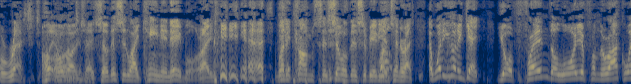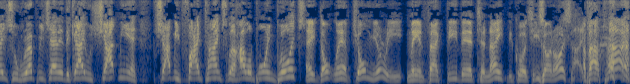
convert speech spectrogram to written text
arrests. Hold, hold on second. So this is like Cain and Abel, right? yes. when it comes to civil disobedience Well- and arrest. And what are you going to get? Your friend, the lawyer from the Rockaways, who represented the guy who shot me and shot me five times with hollow point bullets? Hey, don't laugh. Joe Murray may, in fact, be there tonight because he's on our side. About time.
